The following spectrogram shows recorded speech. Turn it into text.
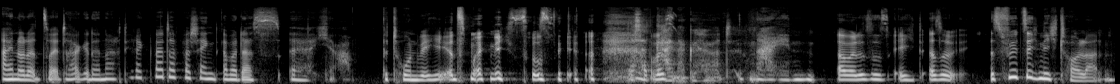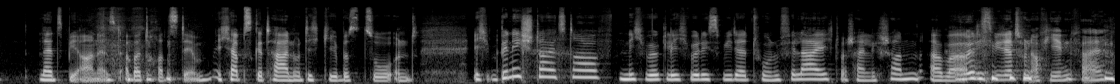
ein oder zwei Tage danach direkt weiter verschenkt. Aber das, äh, ja, betonen wir hier jetzt mal nicht so sehr. Das hat aber keiner es, gehört. Nein, aber das ist echt, also es fühlt sich nicht toll an. Let's be honest. Aber trotzdem, ich habe es getan und ich gebe es zu. Und ich bin ich stolz drauf. Nicht wirklich. Würde ich es wieder tun? Vielleicht, wahrscheinlich schon. Aber würde ich es wieder tun? Auf jeden Fall.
